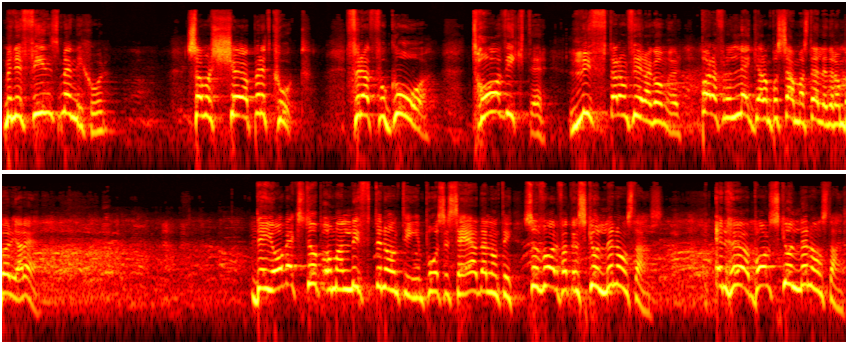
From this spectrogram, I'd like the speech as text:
Men det finns människor som köper ett kort för att få gå, ta vikter, lyfta dem flera gånger, bara för att lägga dem på samma ställe där de började. Det jag växte upp, om man lyfte någonting, en påse säd eller någonting, så var det för att den skulle någonstans. En höboll skulle någonstans.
